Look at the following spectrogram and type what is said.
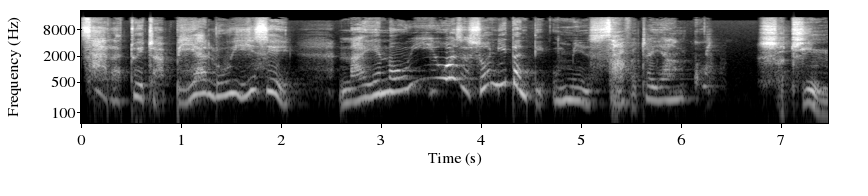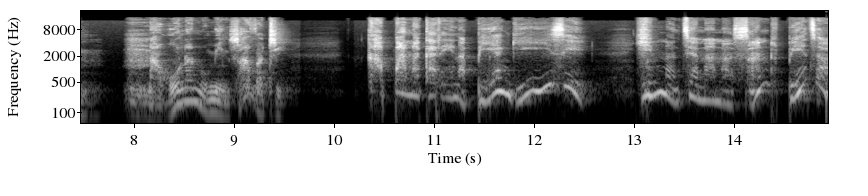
Tsara toetra be aloha izy e! Na ianao io aza zao ny hitany dia omeny zavatra ihany koa. Satria nahoana no omeny zavatra e? Ka mpanan-karena be ange izy e! Inona no tsy ananan'izany ry Benja?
